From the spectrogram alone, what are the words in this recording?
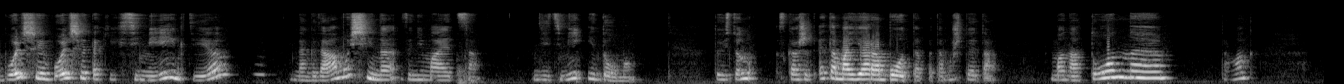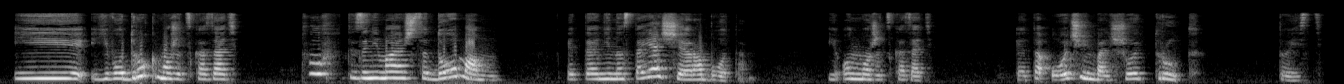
больше и больше таких семей, где иногда мужчина занимается детьми и домом. То есть он скажет, это моя работа, потому что это монотонная. Так. И его друг может сказать, ты занимаешься домом, это не настоящая работа. И он может сказать, это очень большой труд. То есть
